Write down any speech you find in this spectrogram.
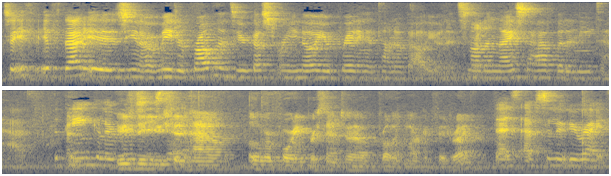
so if, if that is you know a major problem to your customer, you know you're creating a ton of value, and it's not a nice to have but a need to have. The painkiller Usually, you should have over forty percent to have product market fit, right? That's absolutely right.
